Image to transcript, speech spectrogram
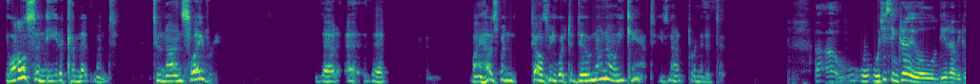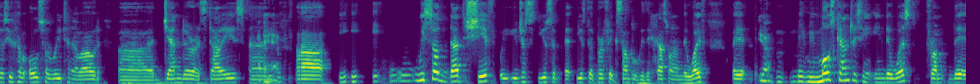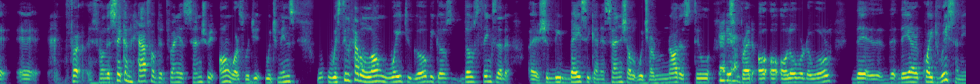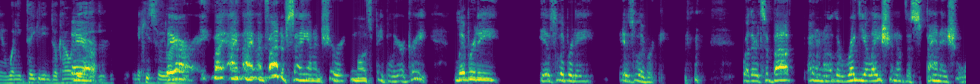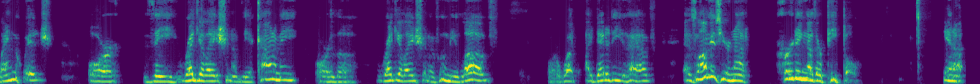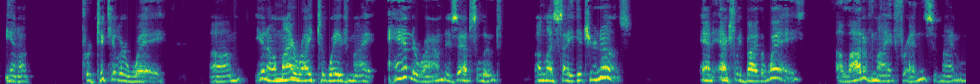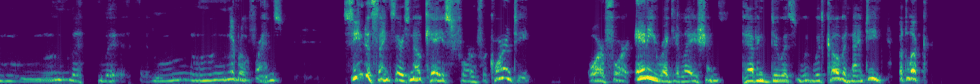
You also need a commitment to non-slavery. That uh, that my husband tells me what to do. No, no, he can't. He's not permitted to. Uh, uh which is incredible, Deirdre, because you have also written about uh, gender studies, and uh, it, it, we saw that shift. You just used a, used a perfect example with the husband and the wife, yeah. in most countries in, in, the West, from the uh, from the second half of the 20th century onwards, which which means we still have a long way to go because those things that uh, should be basic and essential, which are not still yeah, yeah. spread all, all, over the world, they, they are quite recent when you take it into account the, the, history. They are. I'm, I'm fond of saying, and I'm sure most people here agree, liberty is liberty is liberty. whether it's about, I don't know, the regulation of the Spanish language or the regulation of the economy or the regulation of whom you love or what identity you have, as long as you're not hurting other people in a, in a particular way, um, you know, my right to wave my hand around is absolute unless I hit your nose. And actually, by the way, a lot of my friends, my liberal friends, seem to think there's no case for, for quarantine or for any regulation having to do with, with COVID 19. But look,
